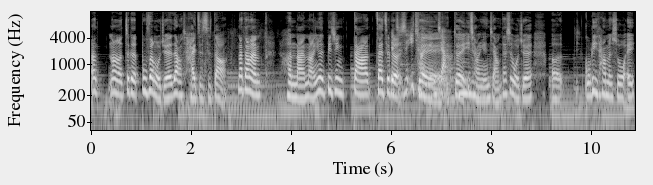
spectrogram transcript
那那这个部分，我觉得让孩子知道，那当然很难啦，因为毕竟大家在这个只是一场演讲对，嗯一场演讲。但是我觉得，呃，鼓励他们说，哎、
